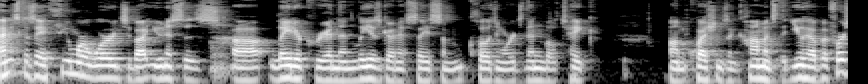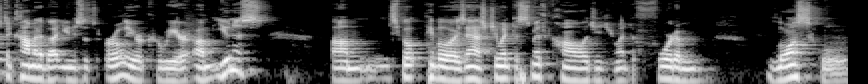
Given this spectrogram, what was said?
I'm just going to say a few more words about Eunice's uh, later career, and then Leah's going to say some closing words. Then we'll take um, questions and comments that you have. But first, a comment about Eunice's earlier career. Um, Eunice, um, people always ask, she went to Smith College and she went to Fordham Law School.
